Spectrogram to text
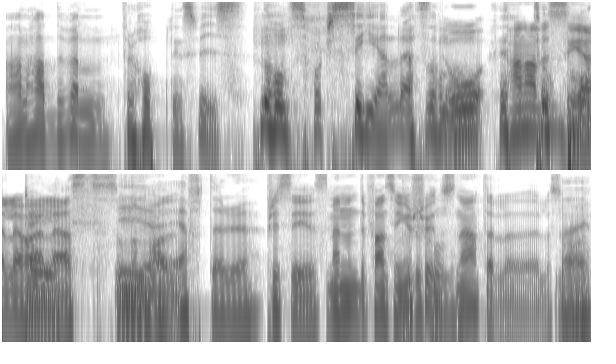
Han hade väl förhoppningsvis någon sorts sele som Jo, de han hade tog sele bort har jag läst. Som i, de har, efter... Precis, men det fanns ju ingen skyddsnät eller, eller så. Nej.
